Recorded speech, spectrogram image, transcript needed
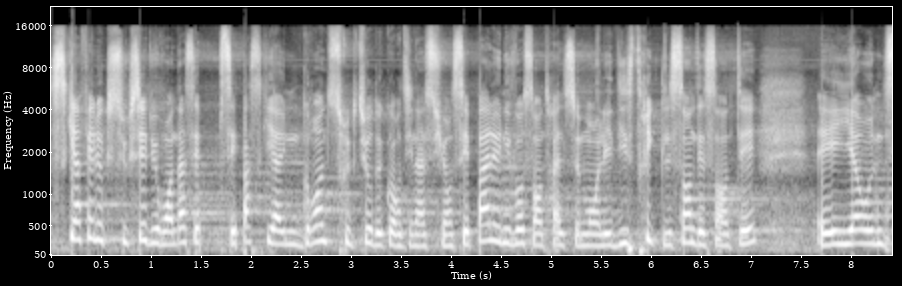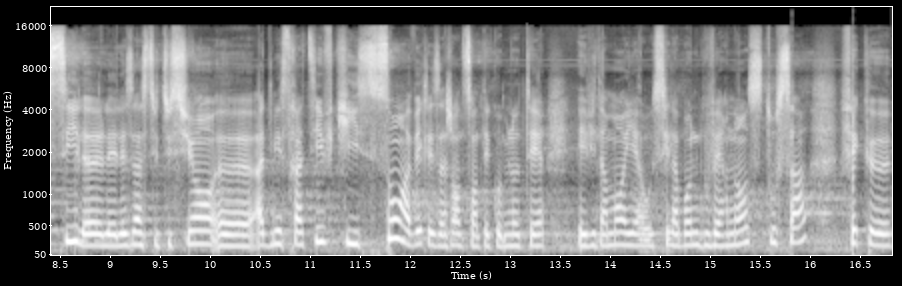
Ce qui a fait le succès du Rwanda, c'est parce qu'il y a une grande structure de coordination. C'est pas le niveau central seulement, les districts, les centres de santé. Et il y a aussi le, les, les, institutions euh, administratives qui sont avec les agents de santé communautaire. Évidemment, il y a aussi la bonne gouvernance. Tout ça fait que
